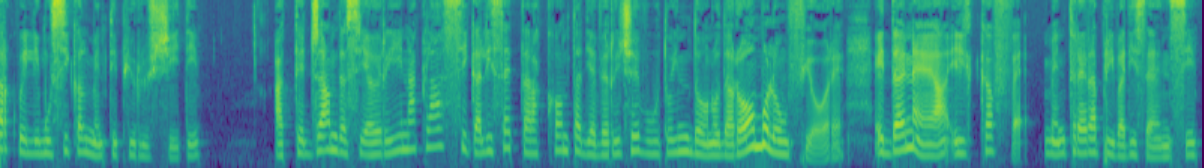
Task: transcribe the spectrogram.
tra quelli musicalmente più riusciti. Atteggiandosi a Irina classica, Lisetta racconta di aver ricevuto in dono da Romolo un fiore e da Enea il caffè mentre era priva di sensi.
